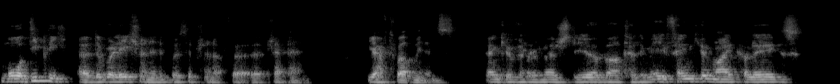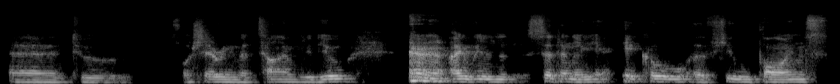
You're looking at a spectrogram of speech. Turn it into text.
more deeply the relation and the perception of Japan. You have 12 minutes. Thank you very much, dear Barthélemy. Thank you, my colleagues, uh, to for sharing the time with you. I will certainly echo a few points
